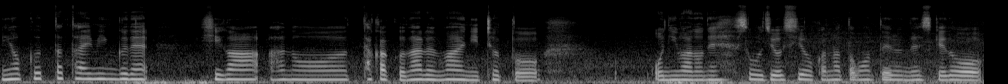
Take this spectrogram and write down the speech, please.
見送ったタイミングで日が、あの高くなる前にちょっとお庭のね掃除をしようかなと思ってるんですけど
